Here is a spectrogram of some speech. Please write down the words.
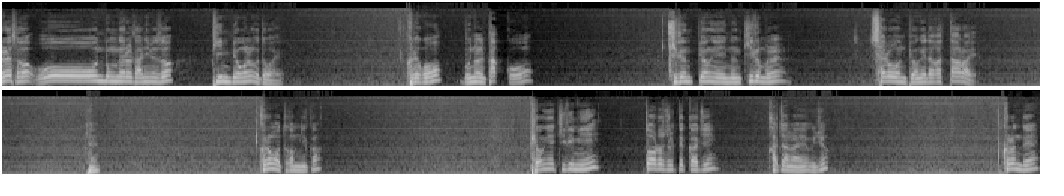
그래서 온 동네를 다니면서 빈 병을 얻어와요. 그리고 문을 닫고 기름병에 있는 기름을 새로운 병에다가 따라요. 네? 그럼 어떡합니까? 병의 기름이 떨어질 때까지 가잖아요. 그죠? 그런데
